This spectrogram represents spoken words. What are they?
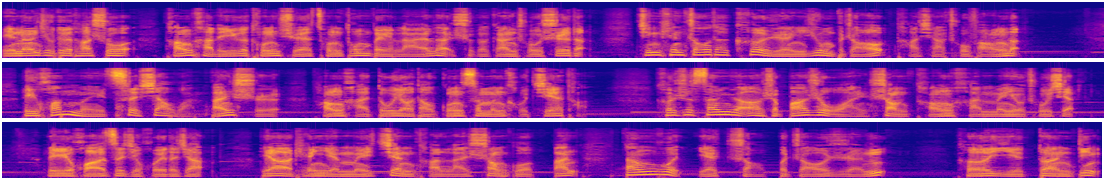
李楠就对他说：“唐海的一个同学从东北来了，是个干厨师的。今天招待客人用不着他下厨房了。”李华每次下晚班时，唐海都要到公司门口接他。可是三月二十八日晚上，唐海没有出现，李华自己回的家，第二天也没见他来上过班，单位也找不着人，可以断定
